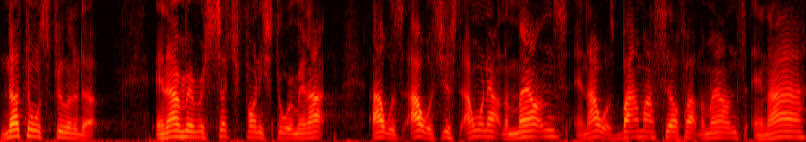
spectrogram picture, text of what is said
Nothing was filling it up. And I remember such a funny story, man. I, I was I was just I went out in the mountains and I was by myself out in the mountains and I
